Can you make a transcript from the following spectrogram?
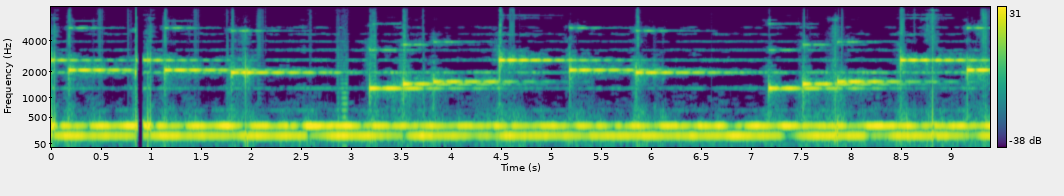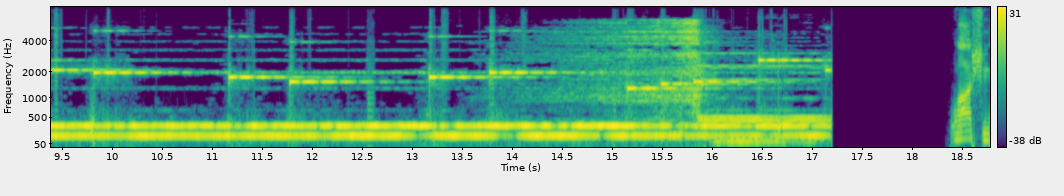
Washing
